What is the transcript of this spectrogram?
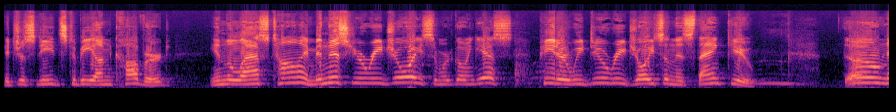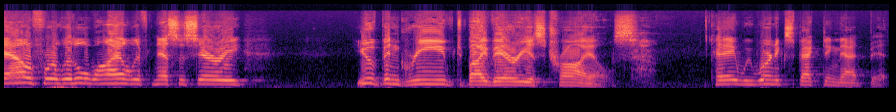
It just needs to be uncovered in the last time. In this you rejoice. And we're going, Yes, Peter, we do rejoice in this. Thank you. Though now, for a little while, if necessary, you've been grieved by various trials. Okay, we weren't expecting that bit.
